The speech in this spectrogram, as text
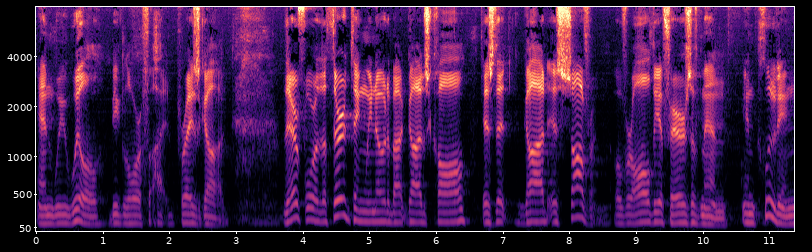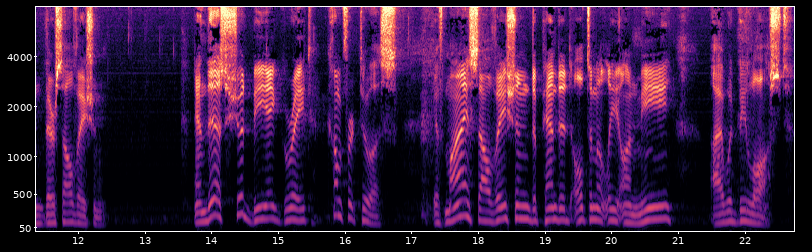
And we will be glorified. Praise God. Therefore, the third thing we note about God's call is that God is sovereign over all the affairs of men, including their salvation. And this should be a great comfort to us. If my salvation depended ultimately on me, I would be lost.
